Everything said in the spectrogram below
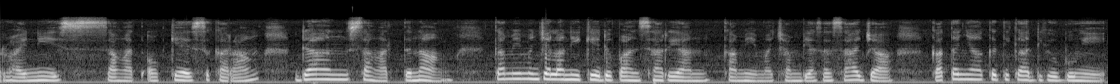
Ruhaini sangat okey sekarang dan sangat tenang. Kami menjalani kehidupan seharian kami macam biasa saja, katanya ketika dihubungi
